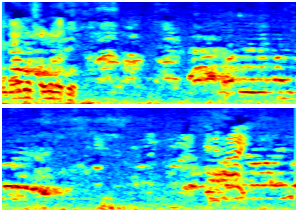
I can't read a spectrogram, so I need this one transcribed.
ড্রাইভার সামনে রাখো Ini baik. Nah, ini. কাছে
